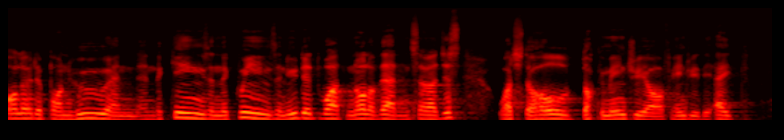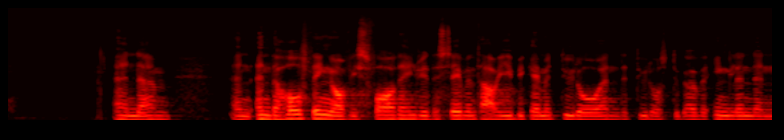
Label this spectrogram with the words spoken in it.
followed upon who, and, and the kings and the queens, and who did what, and all of that. And so I just watched the whole documentary of Henry VIII, and, um, and, and the whole thing of his father, Henry VII, how he became a Tudor, and the Tudors took over England, and,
